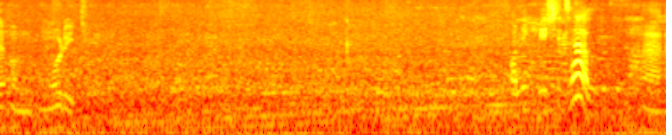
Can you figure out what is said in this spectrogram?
দেখুন মরিচ। অনেক বেশি ঝাল? হ্যাঁ।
